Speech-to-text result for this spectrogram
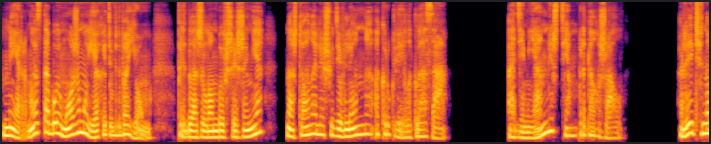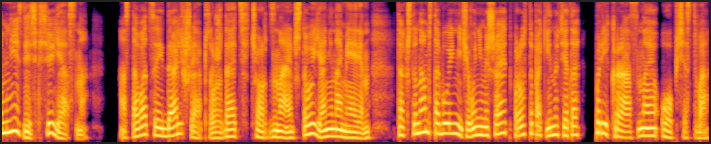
«Мира, мы с тобой можем уехать вдвоем, предложил он бывшей жене, на что она лишь удивленно округлила глаза. А Демьян меж тем продолжал. «Лично мне здесь все ясно. Оставаться и дальше обсуждать черт знает что я не намерен, так что нам с тобой ничего не мешает просто покинуть это прекрасное общество».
